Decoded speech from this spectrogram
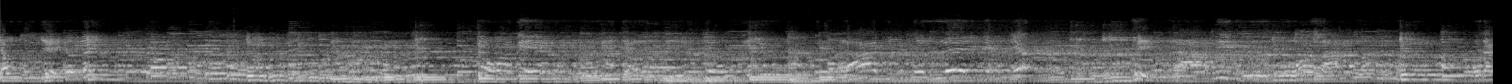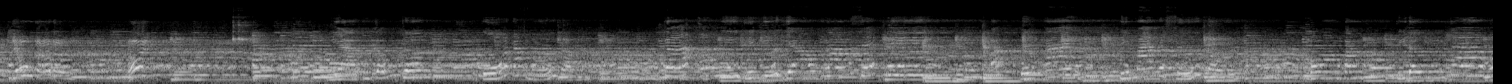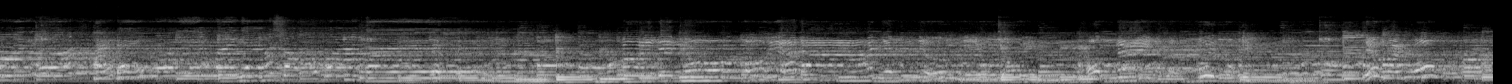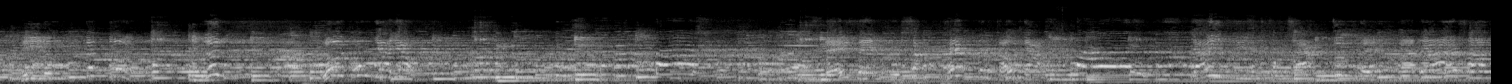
chồng tôi về nơi đây. Xử tội còn bằng không thì đừng ra hỏi nữa hãy để ngồi yên mai giá sống qua ngày. Tôi biết cô tôi đã nhân nhượng nhiều rồi. Hôm nay là lần cuối cùng. Nếu hoàng cố thì đừng trách tôi. Lên Lôi con già vào. Để xem sắt thép đến cỡ nào Trái tim cộng sản trước tiền mà ra sao?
